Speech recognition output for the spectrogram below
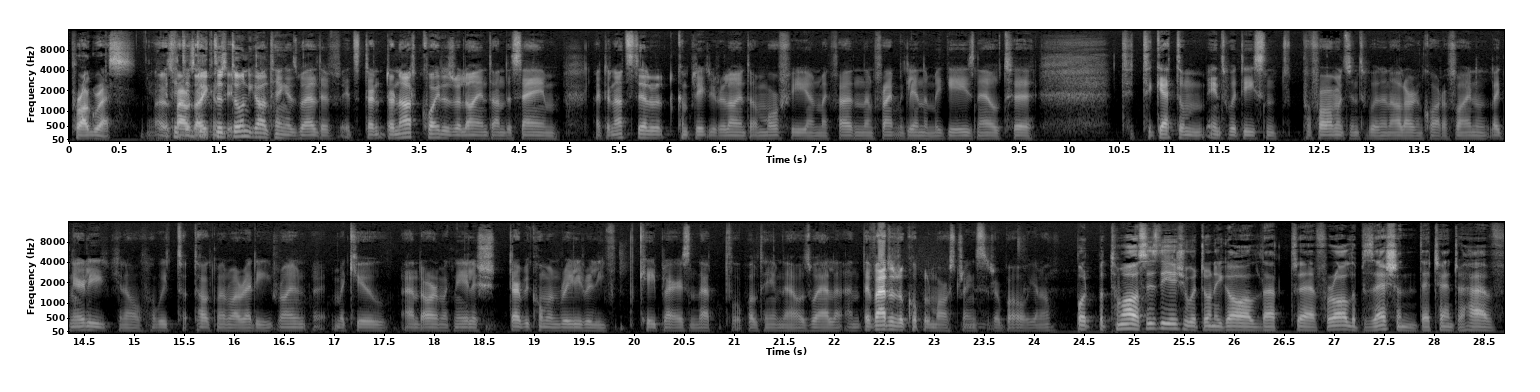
progress yeah. as far the, as I can the, see. The Donegal thing as well, it's they're, they're not quite as reliant on the same. Like they're not still completely reliant on Murphy and McFadden and Frank McGlynn and McGee's now to to, to get them into a decent performance into an All Ireland quarter final. Like nearly, you know, we t- talked about them already. Ryan McHugh and Odhrán MacNiallais, they're becoming really, really key players in that football team now as well. And they've added a couple more strings to their bow, you know. But but Tomas is the issue with Donegal that uh, for all the possession they tend to have,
